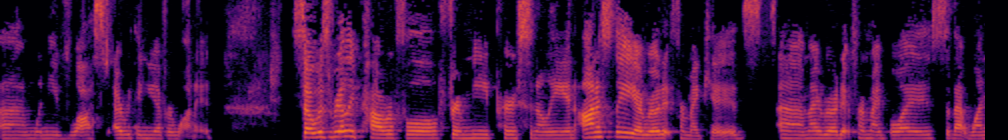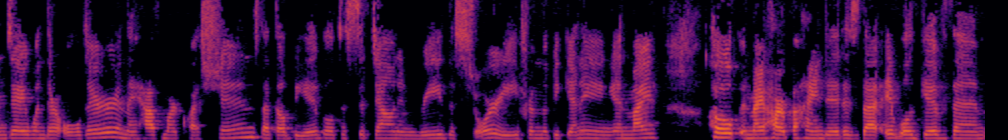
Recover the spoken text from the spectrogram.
um, when you've lost everything you ever wanted? So it was really powerful for me personally and honestly i wrote it for my kids um, i wrote it for my boys so that one day when they're older and they have more questions that they'll be able to sit down and read the story from the beginning and my hope and my heart behind it is that it will give them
